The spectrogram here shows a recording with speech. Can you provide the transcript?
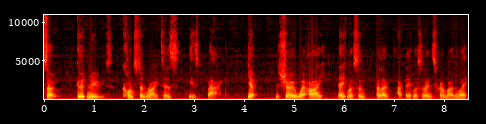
So, good news Constant Writers is back. Yep, the show where I, Dave Musson, hello, at Dave Musson on Instagram by the way,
